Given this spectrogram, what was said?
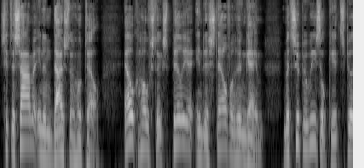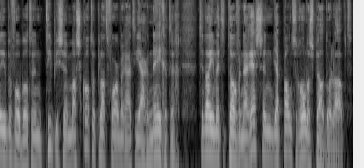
zitten samen in een duister hotel. Elk hoofdstuk speel je in de stijl van hun game. Met Super Weasel Kid speel je bijvoorbeeld een typische mascotteplatformer uit de jaren 90, terwijl je met de tovenares een Japans rollenspel doorloopt.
